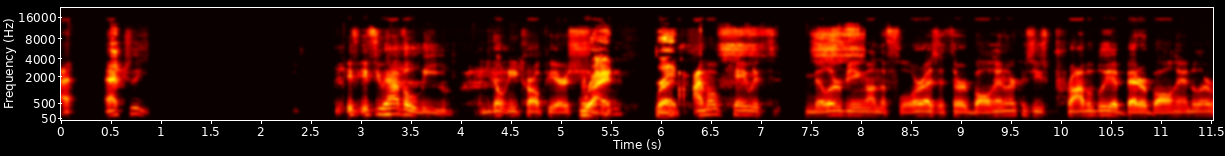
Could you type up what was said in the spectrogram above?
I actually. If, if you have a lead and you don't need Carl Pierre's shooting, Right. right. I'm okay with Miller being on the floor as a third ball handler because he's probably a better ball handler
